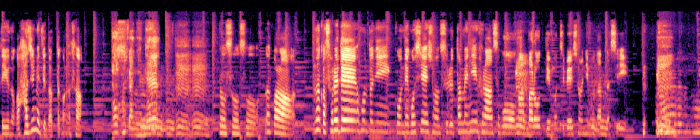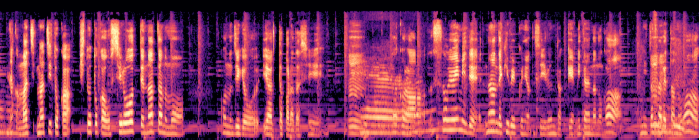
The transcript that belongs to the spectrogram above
ていうのが初めてだったからさ。確かにね。うんうんうん。うんそうそうそう。だから、なんかそれで本当にこうネゴシエーションするためにフランス語を頑張ろうっていうモチベーションにもなったし、うんなんか街街とか人とかを知ろうってなったのもこの授業をやったからだし、うん。だからそういう意味でなんでケベックに私いるんだっけみたいなのが満たされたのは、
